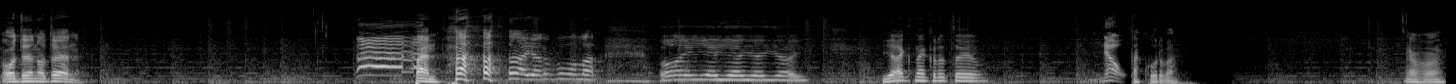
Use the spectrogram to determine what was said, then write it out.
Один-один. Пен. Ха-ха-ха, Ярмола. Ой-ой-ой-ой-ой. Як накрутив. No. Та курва. Ого.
